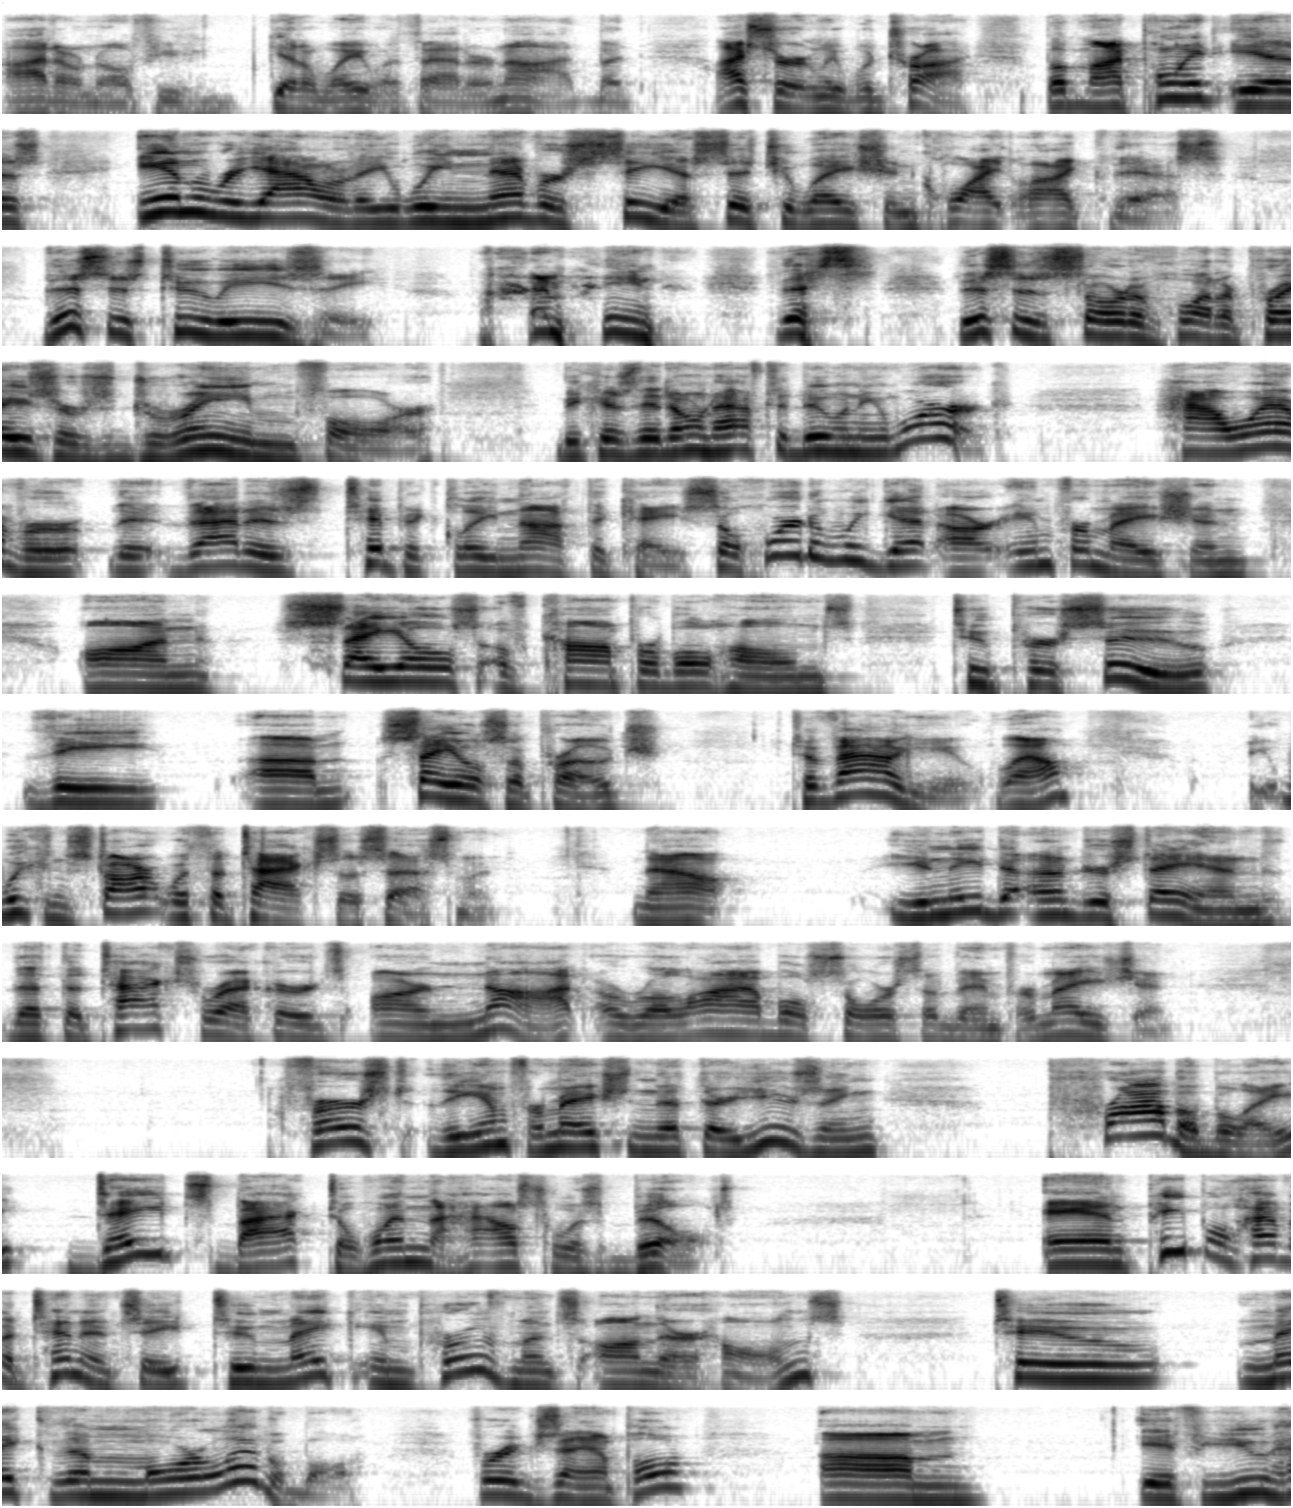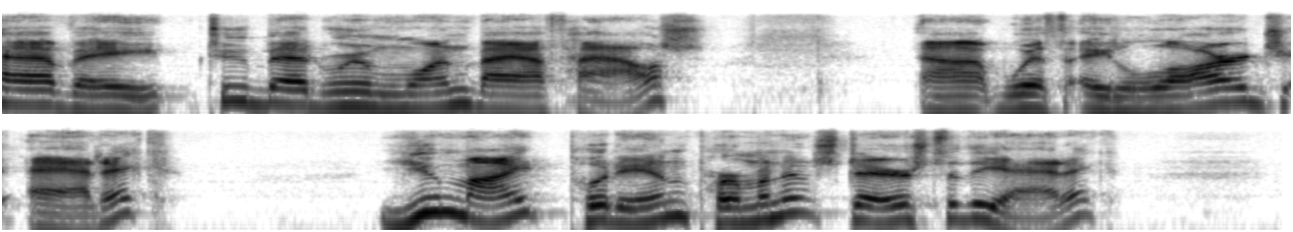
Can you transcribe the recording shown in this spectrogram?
I don't know if you get away with that or not, but I certainly would try. But my point is, in reality, we never see a situation quite like this. This is too easy. I mean, this this is sort of what appraisers dream for because they don't have to do any work. However, th- that is typically not the case. So, where do we get our information on sales of comparable homes to pursue the um, sales approach to value? Well, we can start with the tax assessment. Now, you need to understand that the tax records are not a reliable source of information. First, the information that they're using probably dates back to when the house was built. And people have a tendency to make improvements on their homes to make them more livable. For example, um, if you have a two bedroom, one bath house uh, with a large attic, you might put in permanent stairs to the attic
